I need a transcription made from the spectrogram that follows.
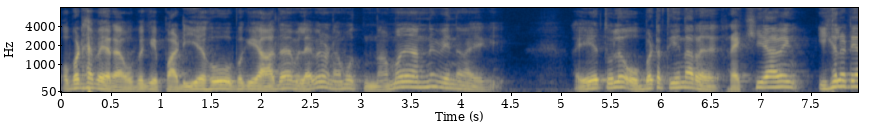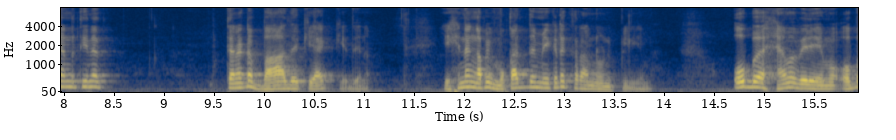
ඔබට හැබැයි ඔබගේ පඩිය හෝ ඔබගේ ආදායම ලැබෙනවා. නමුත් නම යන්නේ වෙන අයගේ. ඒ තුළ ඔබට තියෙන අර රැකියාවෙන් ඉහළට යන්න තියෙන තැනට බාධකයක් යෙදෙනවා. එහෙනම් අපි මොකද්ද මේකට කරන්න ඕනි පිළියම? ඔබ හැම වෙලේම ඔබ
